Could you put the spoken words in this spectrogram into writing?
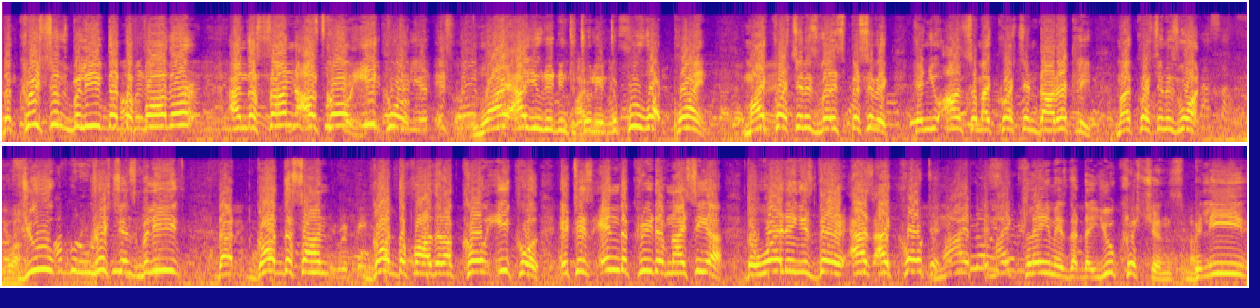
The Christians believe that the Father and the Son are co-equal. Why are you reading Tertullian? To prove what point? My question is very specific. Can you answer my question directly? My question is what? You Christians believe that God the Son, God the Father are co-equal. It is in the Creed of Nicaea. The wording is there as I quoted. My, my claim is that the you Christians believe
